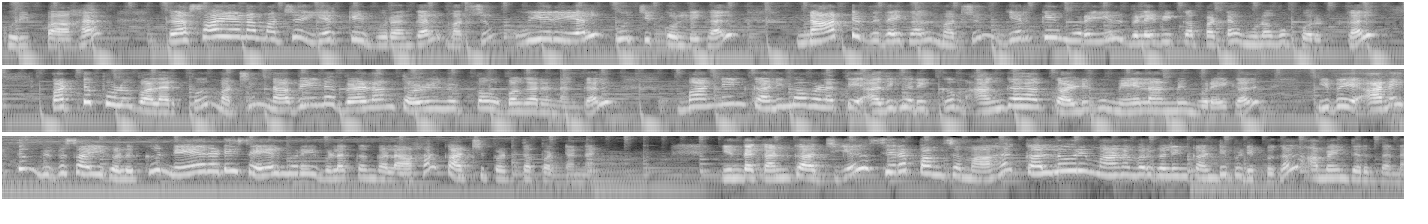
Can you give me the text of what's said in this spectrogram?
குறிப்பாக ரசாயனமற்ற இயற்கை உரங்கள் மற்றும் உயிரியல் பூச்சிக்கொல்லிகள் நாட்டு விதைகள் மற்றும் இயற்கை முறையில் விளைவிக்கப்பட்ட உணவுப் பொருட்கள் பட்டுப்புழு வளர்ப்பு மற்றும் நவீன வேளாண் தொழில்நுட்ப உபகரணங்கள் மண்ணின் கனிம வளத்தை அதிகரிக்கும் அங்கக கழிவு மேலாண்மை முறைகள் இவை அனைத்தும் விவசாயிகளுக்கு நேரடி செயல்முறை விளக்கங்களாக காட்சிப்படுத்தப்பட்டன. இந்த கண்காட்சியில் சிறப்பம்சமாக கல்லூரி மாணவர்களின் கண்டுபிடிப்புகள் அமைந்திருந்தன.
